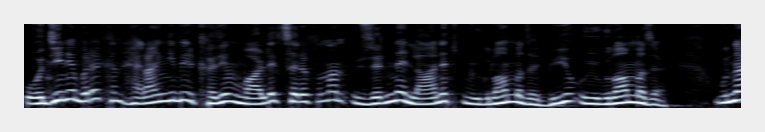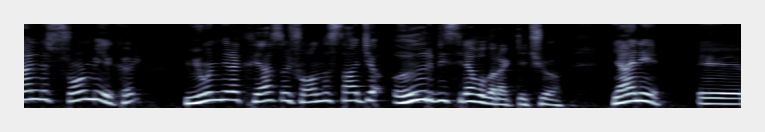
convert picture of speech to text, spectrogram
Odin'i bırakın herhangi bir kadim varlık tarafından üzerine lanet uygulanmadı, büyü uygulanmadı. Bu nedenle Stormbreaker Mjolnir'e kıyasla şu anda sadece ağır bir silah olarak geçiyor. Yani e,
